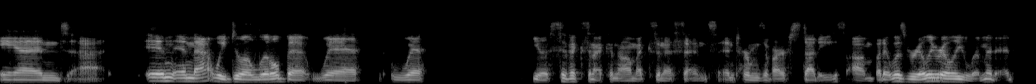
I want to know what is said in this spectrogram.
And uh, in, in that, we do a little bit with, with you know civics and economics in a sense in terms of our studies um, but it was really really limited.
